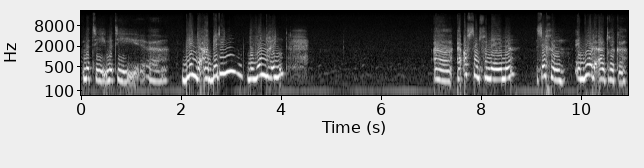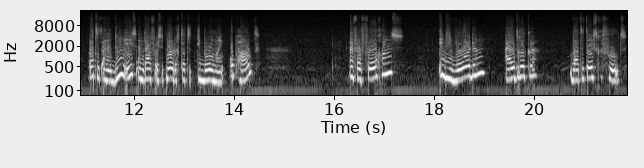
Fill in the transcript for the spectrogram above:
met die, met die uh, blinde aanbidding, bewondering, uh, er afstand van nemen, zeggen, in woorden uitdrukken wat het aan het doen is en daarvoor is het nodig dat het die bewondering ophoudt. En vervolgens in die woorden uitdrukken wat het heeft gevoeld.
